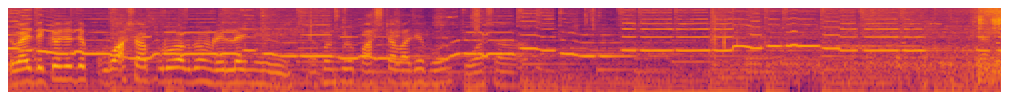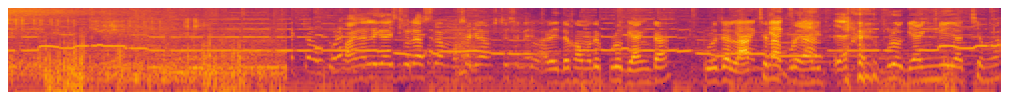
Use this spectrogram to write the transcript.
তো গাইস দেখতে পাচ্ছি যে কুয়াশা পুরো একদম রেল লাইনে। এখন পুরো পাঁচটা বাজে ভোর, কুয়াশা। চলে আসলাম মশাগ্রাম স্টেশনে আর এই দেখো আমাদের পুরো গ্যাংটা। পুরো যা লাগছে না পুরো পুরো গ্যাং নিয়ে যাচ্ছি আমরা।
